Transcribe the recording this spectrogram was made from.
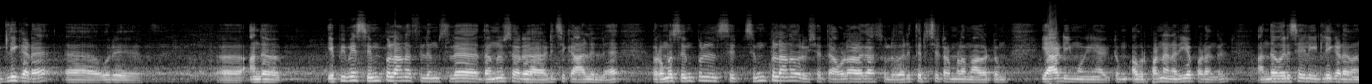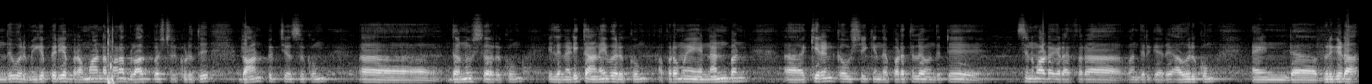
இட்லி கடை ஒரு அந்த எப்பயுமே சிம்பிளான ஃபிலிம்ஸில் தனுஷ் சார் அடிச்சுக்க ஆள் இல்லை. ரொம்ப சிம்பிள் சிம்பிளான ஒரு விஷயத்தை அவ்வளோ அழகாக சொல்லுவார். திருச்சிற்றம்பலம் ஆகட்டும் யாடி மோகினி ஆகட்டும் அவர் பண்ண நிறைய படங்கள். அந்த வரிசையில் இட்லி கடை வந்து ஒரு மிகப்பெரிய பிரம்மாண்டமான பிளாக் பஸ்டர் கொடுத்து டான் பிக்சர்ஸுக்கும் தனுஷ் சாருக்கும் இல்லை நடித்த அனைவருக்கும் அப்புறமா என் நண்பன் கிரண் கௌஷிக் இந்த படத்தில் வந்துட்டு சினிமாட்டோகிராஃபராக வந்திருக்காரு அவருக்கும். அண்ட் பிரிகடா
